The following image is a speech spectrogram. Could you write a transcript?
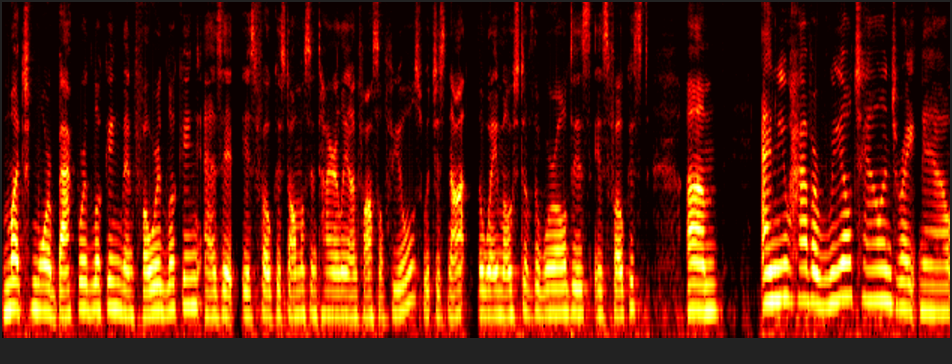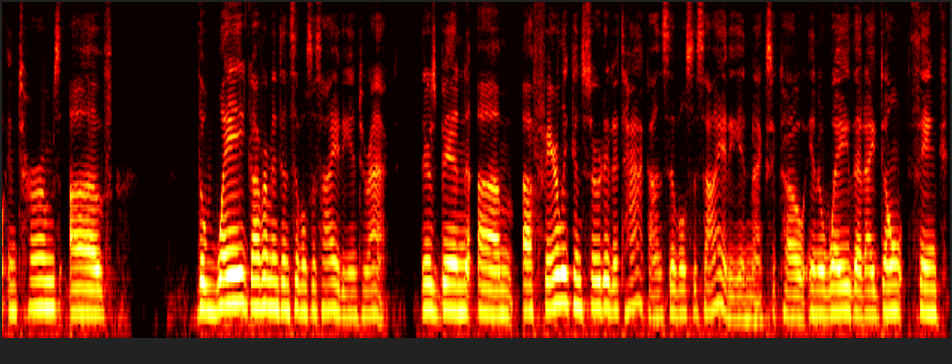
much more backward looking than forward looking as it is focused almost entirely on fossil fuels, which is not the way most of the world is, is focused. Um, and you have a real challenge right now in terms of the way government and civil society interact. There's been um, a fairly concerted attack on civil society in Mexico in a way that I don't think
